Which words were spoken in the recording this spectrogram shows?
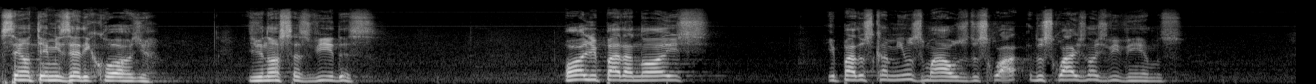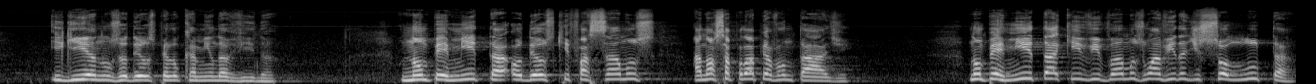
Senhor, tem misericórdia de nossas vidas. Olhe para nós e para os caminhos maus dos quais nós vivemos e guia-nos, ó oh Deus, pelo caminho da vida. Não permita, ó oh Deus, que façamos a nossa própria vontade. Não permita que vivamos uma vida dissoluta,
